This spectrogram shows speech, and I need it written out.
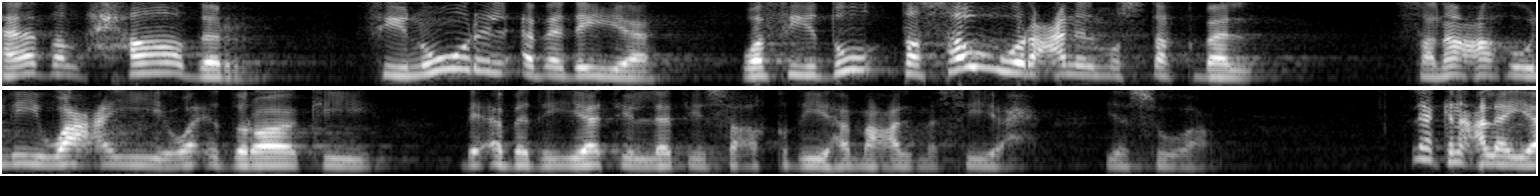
هذا الحاضر في نور الأبدية وفي ضوء تصور عن المستقبل صنعه لي وعي وإدراكي بابديتي التي سأقضيها مع المسيح يسوع. لكن علي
